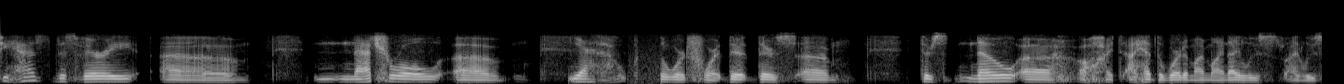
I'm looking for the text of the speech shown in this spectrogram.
she has this very uh, natural. Uh, yes. the word for it? There, there's. Um, there's no uh oh I, I had the word in my mind i lose i lose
